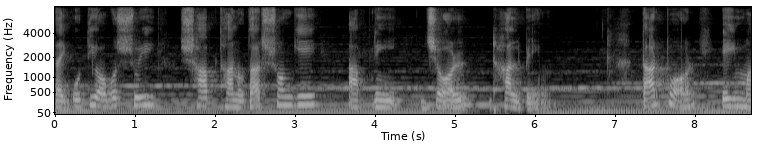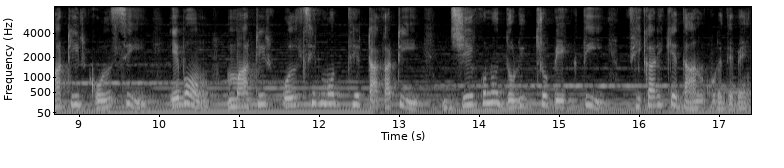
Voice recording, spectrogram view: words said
তাই অতি অবশ্যই সাবধানতার সঙ্গে আপনি জল ঢালবেন। তারপর এই মাটির কলসি এবং মাটির কলসির মধ্যে টাকাটি যে কোনো দরিদ্র ব্যক্তি ভিকারিকে দান করে দেবেন।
